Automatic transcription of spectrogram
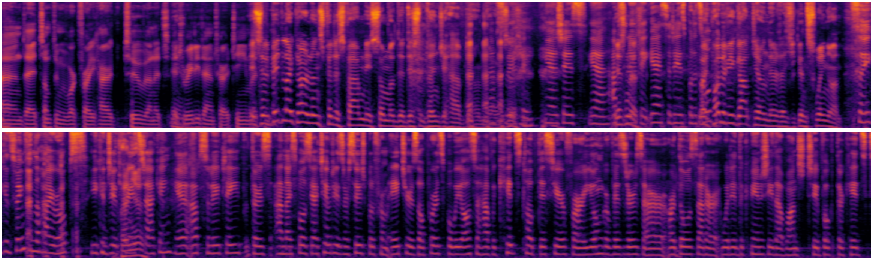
And uh, it's something we work very hard to, and it's it's really down to our team. It's a bit like Ireland's fittest family, some of the disciplines you have down there? is it? absolutely. Yeah, it is. Yeah, Isn't it? absolutely. Yes, it is. But it's Like, open. what have you got down there that you can swing on? So you can swing from the high ropes. You can do Can crate you? stacking. Yeah, absolutely. There's and I suppose the activities are suitable from eight years upwards. But we also have a kids club this year for our younger visitors or, or those that are within the community that want to book their kids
